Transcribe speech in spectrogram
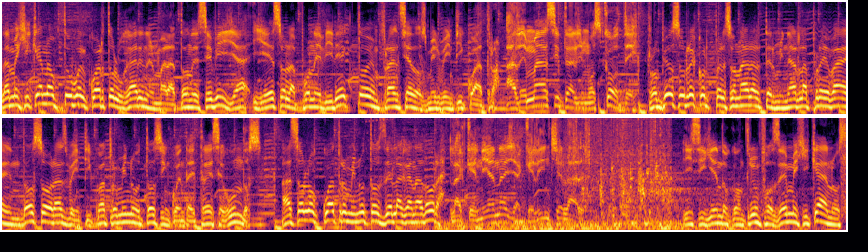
La mexicana obtuvo el cuarto lugar en el Maratón de Sevilla y eso la pone directo en Francia 2024. Además, Citrali Moscote rompió su récord personal al terminar la prueba en 2 horas 24 minutos 53 segundos, a solo 4 minutos de la ganadora, la keniana Jacqueline Chelal. Y siguiendo con triunfos de mexicanos,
